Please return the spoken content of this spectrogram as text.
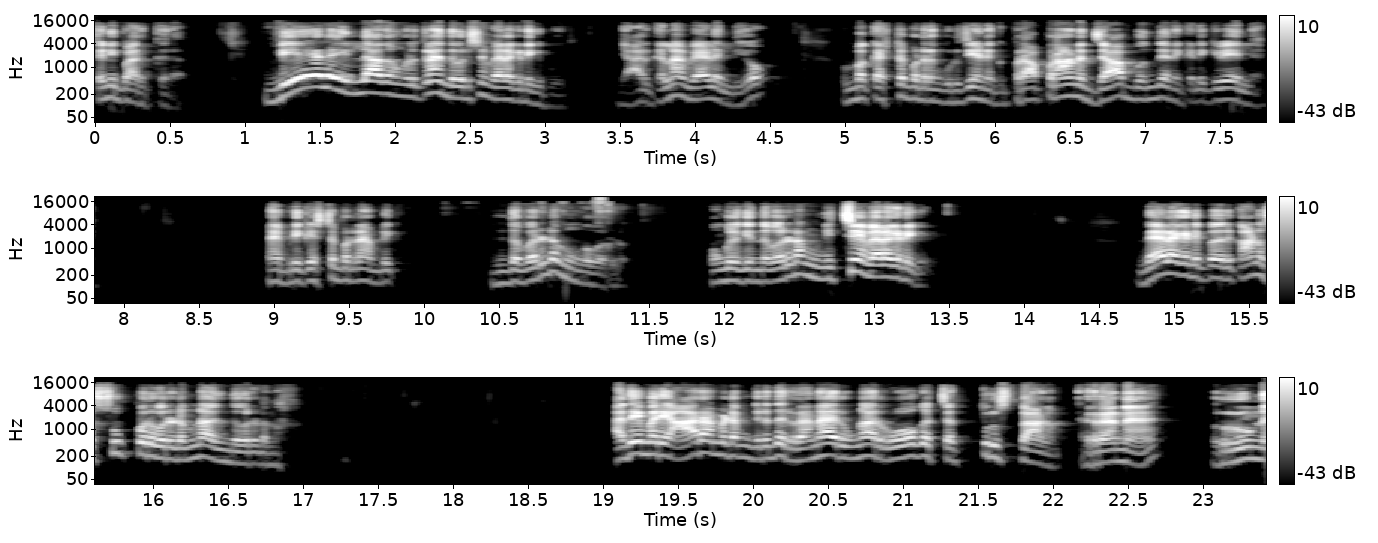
சனி பார்க்கிறார். வேலை இல்லாதவங்களுக்கெல்லாம் இந்த வருஷம் வேலை கிடைக்க போகுது. யாருக்கெல்லாம் வேலை இல்லையோ ரொம்ப கஷ்டப்படுறேன் குருஜி எனக்கு ப்ராப்பரான ஜாப் வந்து எனக்கு கிடைக்கவே இல்லை. நான் இப்படி கஷ்டப்படுறேன் அப்படி இந்த வருடம் உங்கள் வருடம். உங்களுக்கு இந்த வருடம் நிச்சயம் வேலை கிடைக்கும். வேலை கிடைப்பதற்கான சூப்பர் வருடம்னா அது இந்த வருடம் தான். அதே மாதிரி ஆறாம் இடம்ங்கிறது ரண ருண ரோக சத்ருஸ்தானம். ரண ருண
